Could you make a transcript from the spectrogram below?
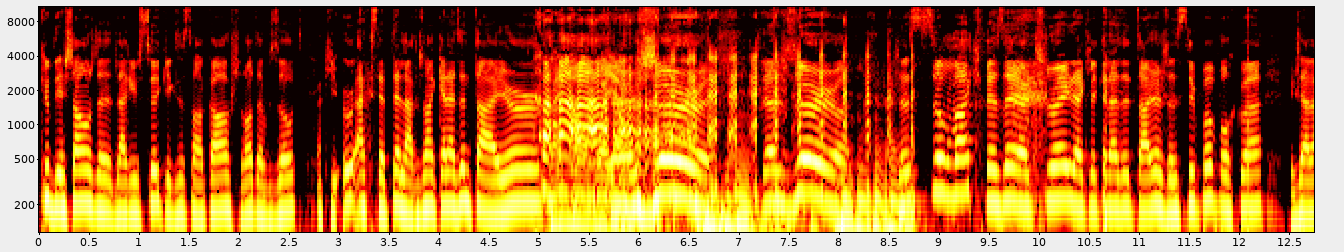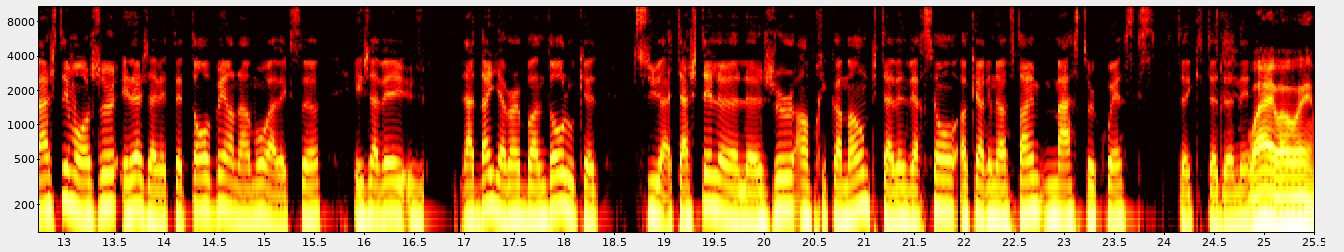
club d'échange de, de la Rive-Sud qui existe encore, je suis à vous autres, qui eux acceptaient l'argent Canadian Tire. Ben non, Je voyons. te jure, je te jure. Je sais sûrement qu'ils faisaient un trade avec le Canadian Tire, je sais pas pourquoi. J'avais acheté mon jeu et là j'avais été tombé en amour avec ça. Et j'avais vu- là-dedans il y avait un bundle où que tu t'achetais le, le jeu en précommande puis t'avais une version Ocarina of Time Master Quest qui te, qui te donnait. Ouais, ouais, ouais.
